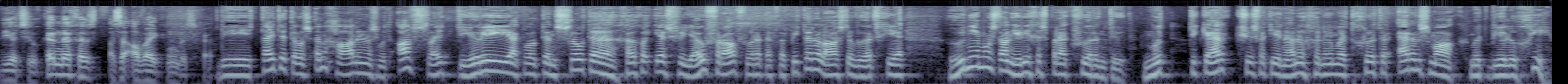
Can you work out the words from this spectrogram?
deur sielkundiges as 'n afwyking beskou. Die tyd het ons ingehaal en ons moet afsluit. Yuri ek wil ten slotte gou-gou eers vir jou vra voordat ek vir Pieter 'n laaste woord gee. Hoe neem ons dan hierdie gesprek vorentoe? Moet die kerk, soos wat jy nou-nou genoem het, groter erns maak met biologie?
